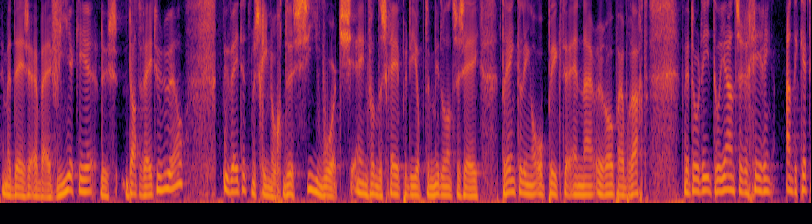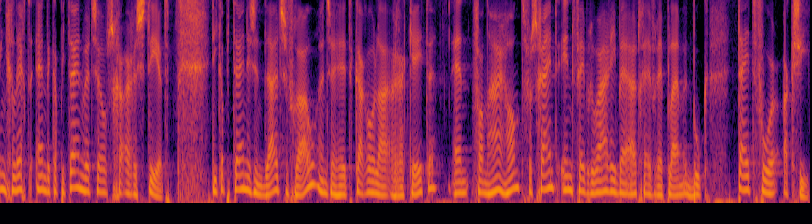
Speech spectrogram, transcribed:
En met deze erbij vier keer. Dus dat weet u nu wel. U weet het misschien nog. De Sea-Watch. Een van de schepen die op de Middellandse Zee drenkelingen oppikte en naar Europa bracht. Werd door de Italiaanse regering aan de ketting gelegd. En de kapitein werd zelfs gearresteerd. Die kapitein is een Duitse vrouw. En zij heet Carola Rakete. En van haar hand verschijnt in februari bij uitgeverij Pluim het boek Tijd voor actie.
